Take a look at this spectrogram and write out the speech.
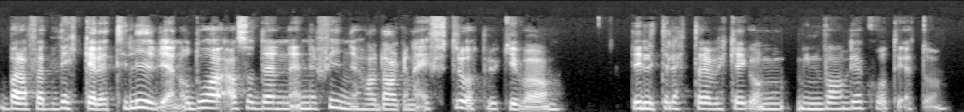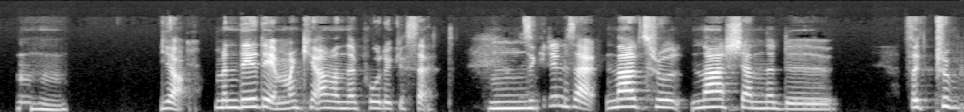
bara för att väcka det till liv igen. Och då, alltså den energin jag har dagarna efteråt brukar ju vara, det är lite lättare att väcka igång min vanliga kåthet då. Mhm. Ja, men det är det, man kan ju använda det på olika sätt. Mm. Så grejen är så här, när, tror, när känner du, för pro,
